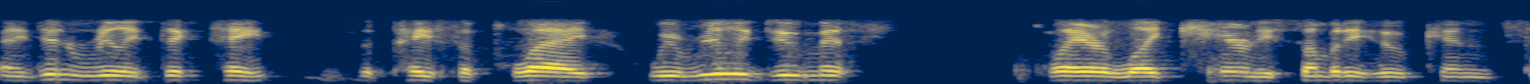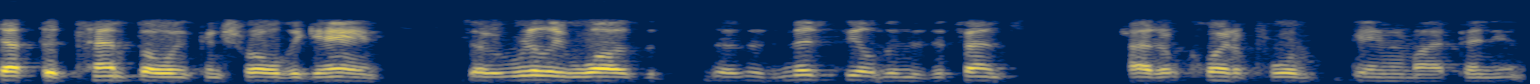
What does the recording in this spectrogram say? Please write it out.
and he didn't really dictate the pace of play. We really do miss a player like Cairney, somebody who can set the tempo and control the game. So it really was the, the, the midfield and the defense had a, quite a poor game, in my opinion.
